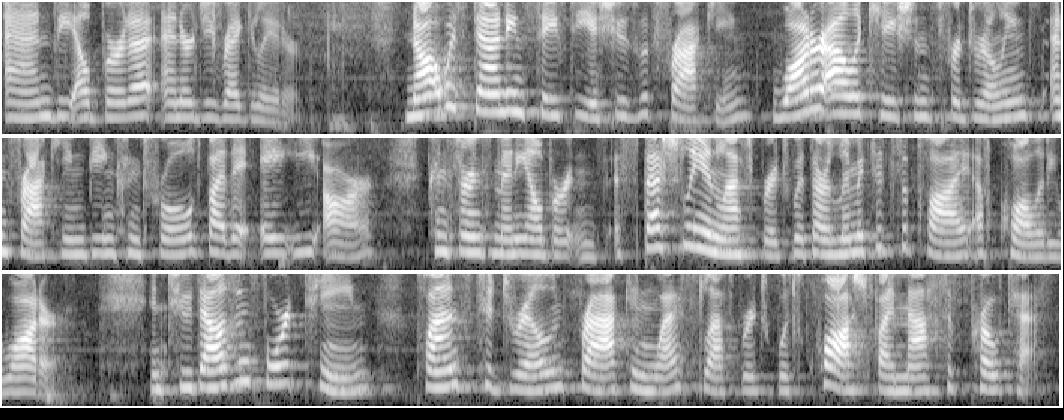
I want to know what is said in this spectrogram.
and the Alberta Energy Regulator. Notwithstanding safety issues with fracking, water allocations for drilling and fracking being controlled by the AER concerns many Albertans, especially in Lethbridge with our limited supply of quality water. In 2014, plans to drill and frack in West Lethbridge was quashed by massive protests.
